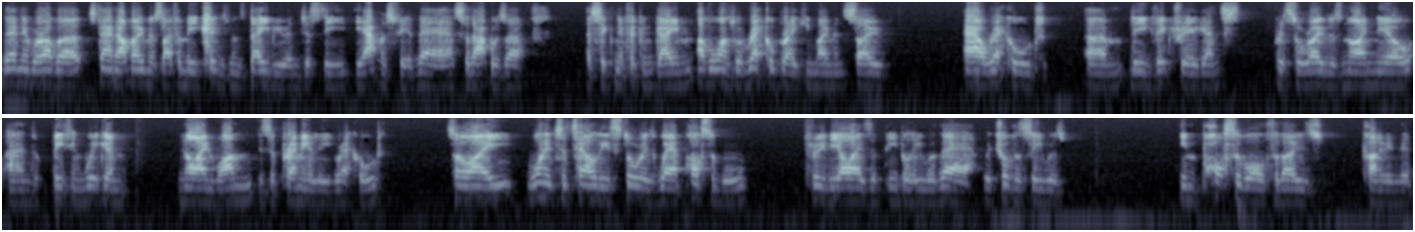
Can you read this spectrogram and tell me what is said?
then there were other standout moments, like for me, Klinsmann's debut and just the, the atmosphere there. So that was a, a significant game. Other ones were record breaking moments. So our record um, league victory against Bristol Rovers 9 0 and beating Wigan 9 1 is a Premier League record. So I wanted to tell these stories where possible through the eyes of people who were there, which obviously was impossible for those kind of in the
